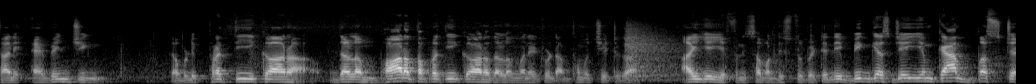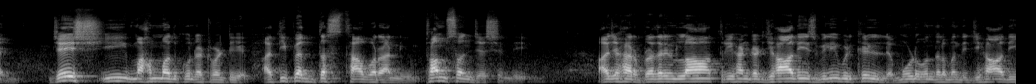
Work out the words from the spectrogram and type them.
కానీ అవెంజింగ్ కాబట్టి ప్రతీకార దళం భారత ప్రతీకార దళం అనేటువంటి అర్థం వచ్చేట్టుగా ఐఏఎఫ్ని సమర్థిస్తూ పెట్టింది. Biggest JEM camp busted Jaish ఈ మహమ్మద్కు ఉన్నటువంటి అతిపెద్ద స్థావరాన్ని ధ్వంసం చేసింది. Azhar brother in law three hundred jihadis believed killed మూడు వందల మంది జిహాదీ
